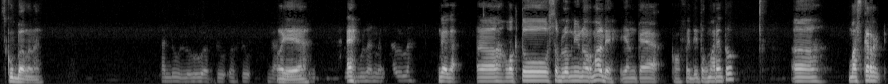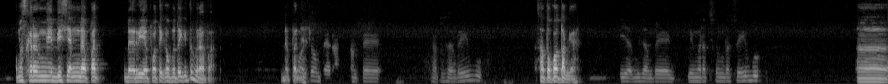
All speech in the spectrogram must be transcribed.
Scuba malah. kan dulu waktu waktu nggak Oh, iya ya. dua Eh. bulan lalu lah Enggak, enggak. Eh, waktu sebelum new normal deh, yang kayak COVID itu kemarin tuh, eh masker masker medis yang dapat dari apotek-apotek itu berapa? Oh, Dapatnya itu sampai sampai ratusan ribu satu kotak ya? iya bisa sampai lima ratus enam ratus ribu Eh,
